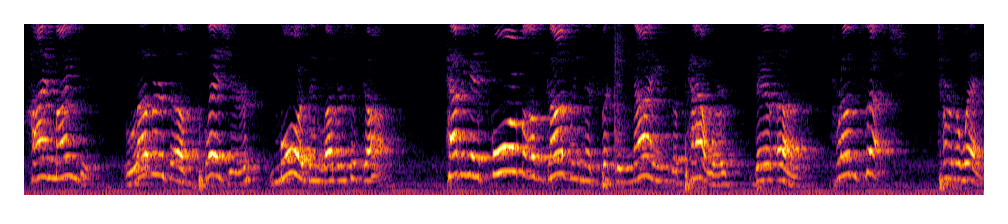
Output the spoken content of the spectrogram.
high minded, lovers of pleasure more than lovers of God, having a form of godliness but denying the power thereof. From such turn away.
